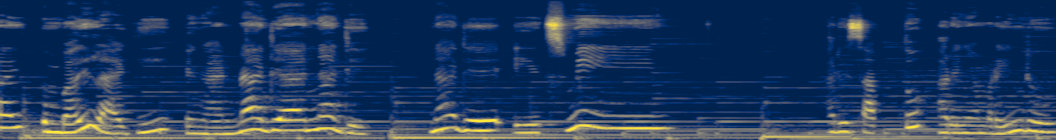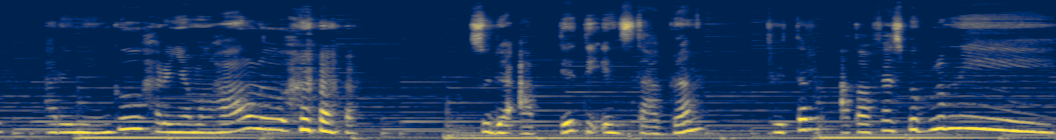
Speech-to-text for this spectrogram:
Hai, kembali lagi dengan Nada Nade. Nade, it's me. Hari Sabtu harinya merindu, hari Minggu harinya menghalu. Sudah update di Instagram, Twitter, atau Facebook belum nih?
